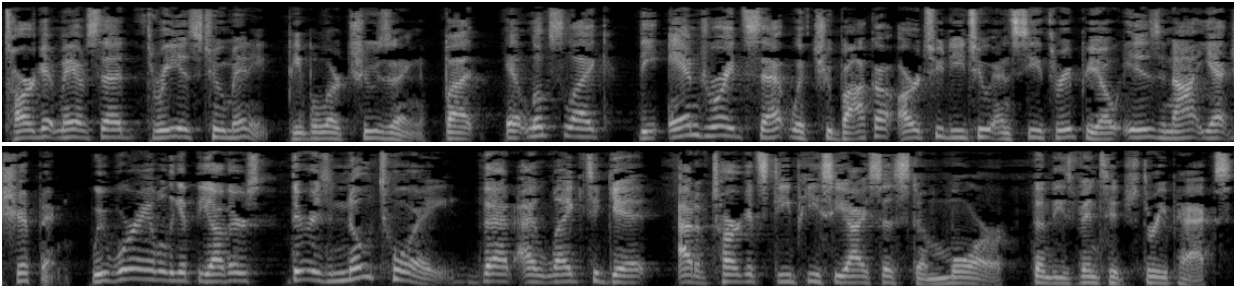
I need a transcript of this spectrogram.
Target may have said three is too many. People are choosing. But it looks like the Android set with Chewbacca, R2D2, and C3PO is not yet shipping. We were able to get the others. There is no toy that I like to get out of Target's DPCI system more than these vintage three packs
